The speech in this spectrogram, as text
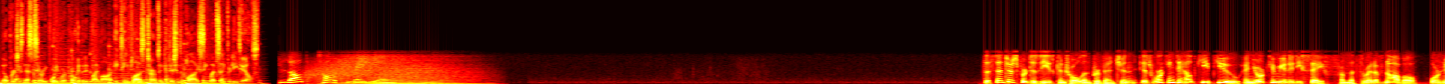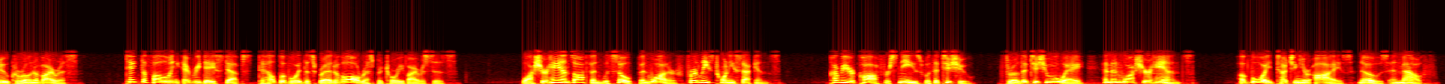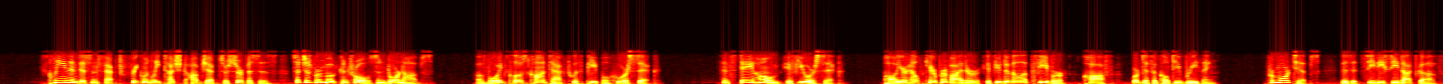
No purchase necessary. Void where prohibited by law. 18 plus terms and conditions apply. See website for details. Blog Talk Radio. The Centers for Disease Control and Prevention is working to help keep you and your community safe from the threat of novel or new coronavirus. Take the following everyday steps to help avoid the spread of all respiratory viruses. Wash your hands often with soap and water for at least 20 seconds. Cover your cough or sneeze with a tissue. Throw the tissue away and then wash your hands. Avoid touching your eyes, nose, and mouth. Clean and disinfect frequently touched objects or surfaces, such as remote controls and doorknobs. Avoid close contact with people who are sick. And stay home if you are sick. Call your healthcare provider if you develop fever, cough, or difficulty breathing. For more tips, visit cdc.gov.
